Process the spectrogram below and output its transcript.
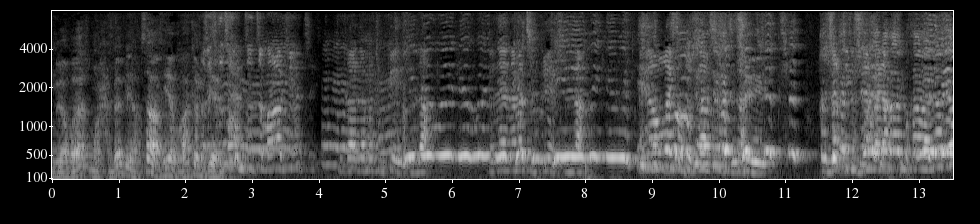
يا بغات مرحبا بها. صافي يلا هكا مزيان أنت ما عرفتش لا لا ما تبكيش لا. لا لا ما تبكيش لا. لا والله صافي يصبر انت غتمشي جاتي غتمشي أنا غنبقى هنايا.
